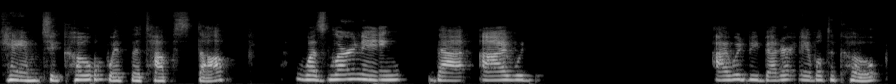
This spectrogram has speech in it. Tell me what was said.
came to cope with the tough stuff was learning that I would I would be better able to cope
